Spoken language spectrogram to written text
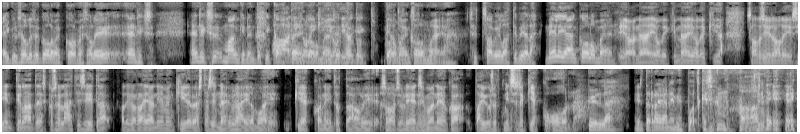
Ei, kyllä se oli se kolme kolme. Se oli ensiksi, ensiksi Mankinen teki kahteen Aa, niin kolmeen, sitten teki totta, kolmeen kolmeen ja sitten Savilahti vielä neljään kolmeen. Joo, näin olikin, näin olikin. Ja Salsiino oli siinä tilanteessa, kun se lähti siitä, oliko Rajaniemen kilvestä sinne yläilmoihin kiekko, niin tota oli, Soosi oli ensimmäinen, joka tajusi, että missä se kiekko on. Kyllä, ja sitten Rajaniemi potki sen maaliin.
